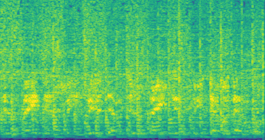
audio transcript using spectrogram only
never just made this beat, never just made this beat, never, never.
